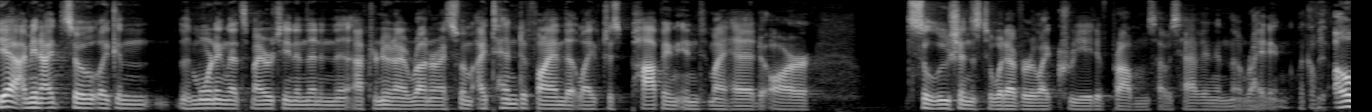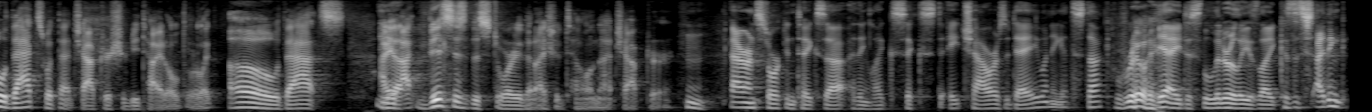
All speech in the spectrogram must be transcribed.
Yeah, I mean, I so like in the morning that's my routine, and then in the afternoon I run or I swim. I tend to find that like just popping into my head are solutions to whatever like creative problems I was having in the writing. Like, be, oh, that's what that chapter should be titled, or like, oh, that's I, Yeah. I, this is the story that I should tell in that chapter. Hmm. Aaron Sorkin takes, uh, I think, like six to eight showers a day when he gets stuck. Really? Yeah, he just literally is like, because I think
